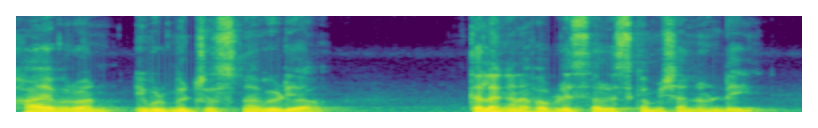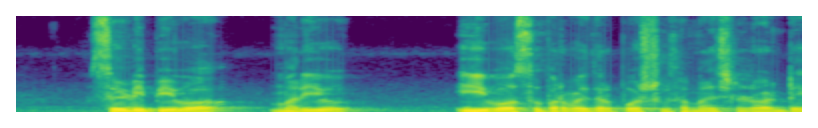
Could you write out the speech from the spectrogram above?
హాయ్ ఎవరివన్ ఇప్పుడు మీరు చూస్తున్న video Telangana public service commission నుండి సిడిపిఓ మరియు ఈఓ సూపర్వైజర్ పోస్టుకు సంబంధించినటువంటి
